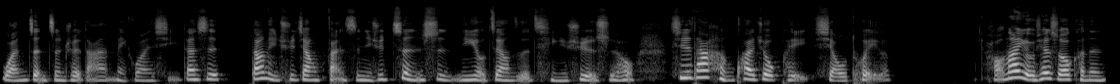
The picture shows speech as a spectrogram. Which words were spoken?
完整正确答案，没关系，但是。当你去这样反思，你去正视你有这样子的情绪的时候，其实它很快就可以消退了。好，那有些时候可能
